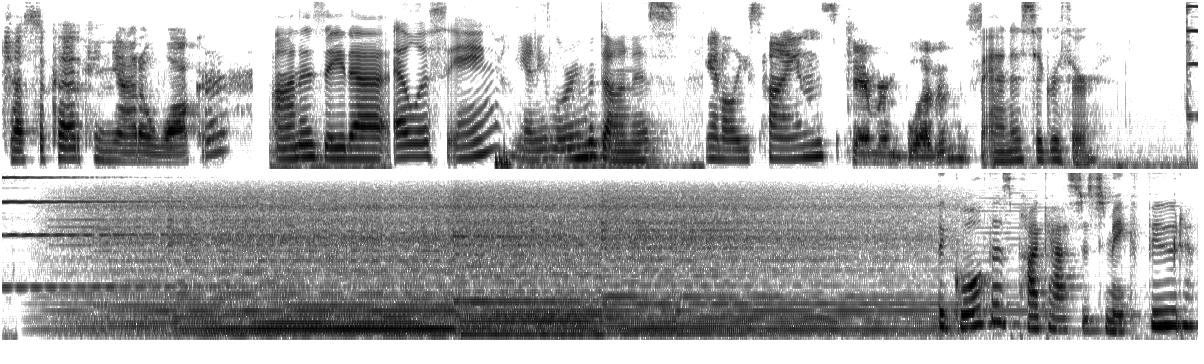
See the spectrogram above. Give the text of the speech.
Jessica Kenyatta Walker, Anna Zeide, Elis Ing, Annie Laurie Medonis, Annelise Heinz, Cameron Blevins, Anna Sigrithur. The goal of this podcast is to make food,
